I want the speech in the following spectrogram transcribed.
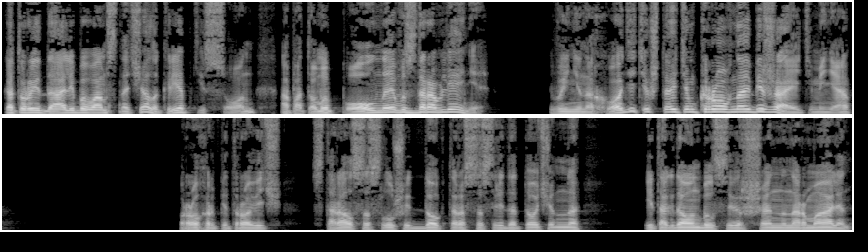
которые дали бы вам сначала крепкий сон, а потом и полное выздоровление. Вы не находите, что этим кровно обижаете меня?» Прохор Петрович старался слушать доктора сосредоточенно, и тогда он был совершенно нормален,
